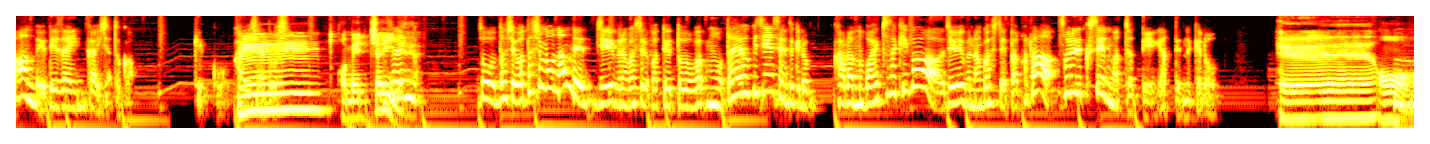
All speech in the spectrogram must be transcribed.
あんだよデザイン会社とか。結構会社同士。うーんあめっちゃいいね。そう私私もなんで JWAVE 流してるかっていうともう大学1年生の時のからのバイト先が JWAVE 流してたからそれで癖になっちゃってやってんだけど、へえおう、う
